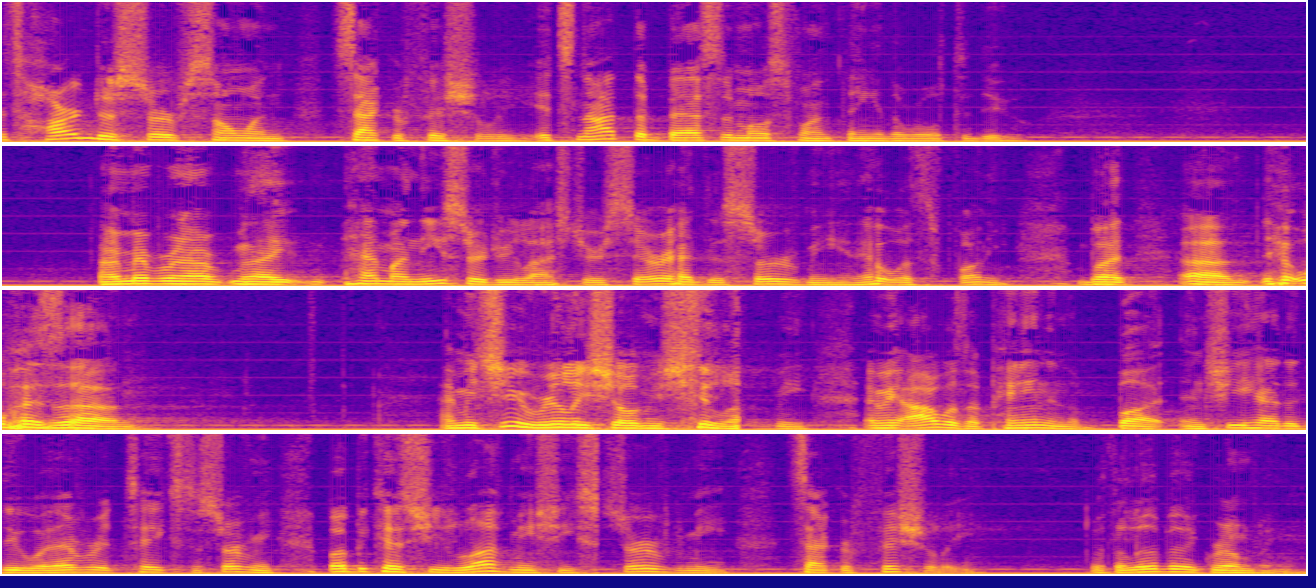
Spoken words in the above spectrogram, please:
It's hard to serve someone sacrificially. It's not the best and most fun thing in the world to do. I remember when I, when I had my knee surgery last year, Sarah had to serve me, and it was funny. But um, it was, um, I mean, she really showed me she loved me. I mean, I was a pain in the butt, and she had to do whatever it takes to serve me. But because she loved me, she served me sacrificially with a little bit of grumbling.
